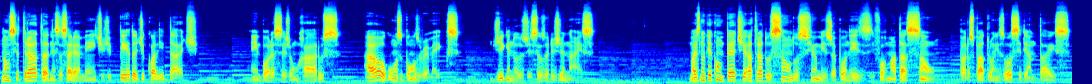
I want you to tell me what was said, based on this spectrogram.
Não se trata necessariamente de perda de qualidade, Embora sejam raros, há alguns bons remakes, dignos de seus originais. Mas no que compete à tradução dos filmes japoneses e formatação para os padrões ocidentais,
